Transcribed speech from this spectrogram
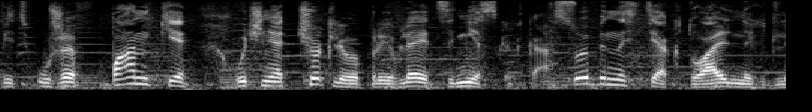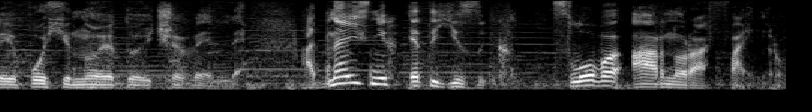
Ведь уже в панке очень отчетливо проявляется несколько особенностей, актуальных для эпохи Ноя Дойче Велле. Одна из них — это язык. Слово Арно Рафайнеру.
